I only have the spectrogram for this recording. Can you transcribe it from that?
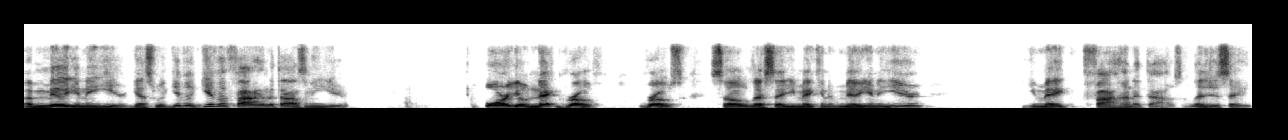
a million a year. Guess what? Give it give up 500,000 a year. Or your net growth gross. So let's say you're making a million a year, you make 500,000. Let's just say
